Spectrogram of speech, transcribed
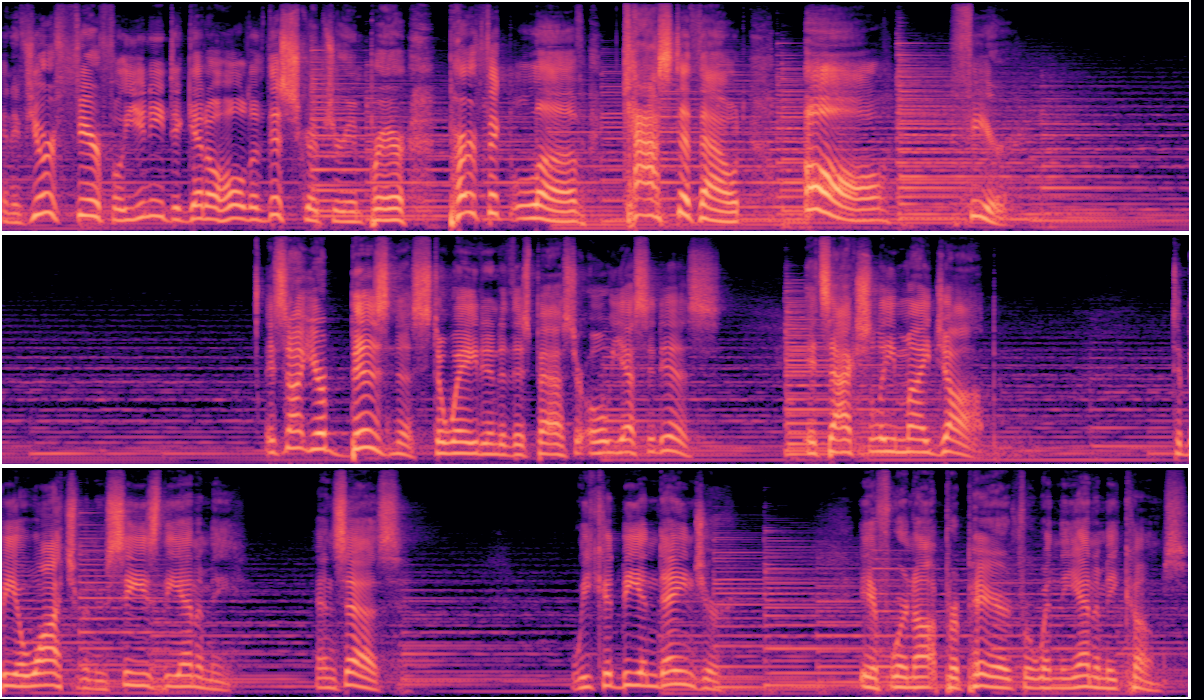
And if you're fearful, you need to get a hold of this scripture in prayer perfect love casteth out all fear. It's not your business to wade into this, Pastor. Oh, yes, it is. It's actually my job to be a watchman who sees the enemy and says, We could be in danger if we're not prepared for when the enemy comes.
